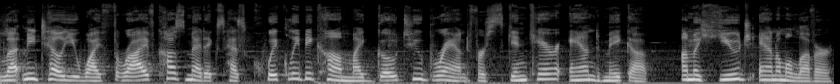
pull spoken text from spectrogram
Let me tell you why Thrive Causemetics has quickly become my go to brand for skincare and makeup. I'm a huge animal lover,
